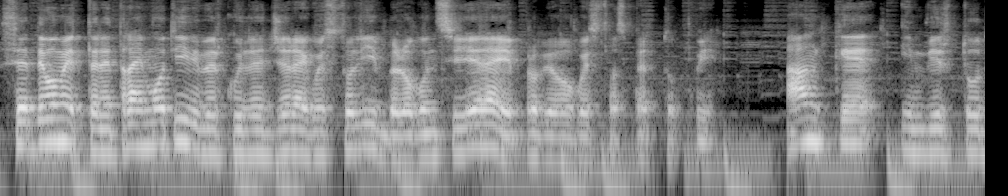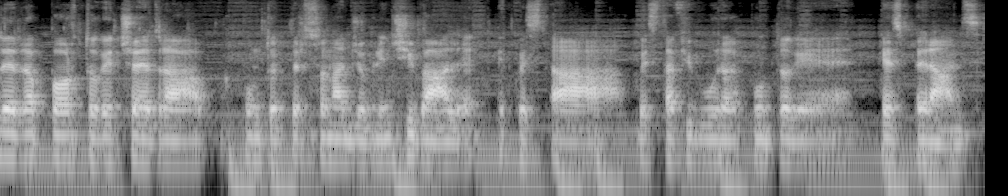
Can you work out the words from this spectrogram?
se devo mettere tra i motivi per cui leggerei questo libro, lo consiglierei proprio questo aspetto qui. Anche in virtù del rapporto che c'è tra appunto il personaggio principale e questa, questa figura appunto che, che è Speranza.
